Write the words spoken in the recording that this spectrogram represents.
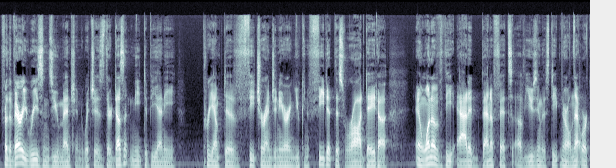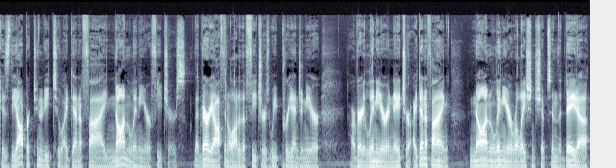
for the very reasons you mentioned, which is there doesn't need to be any preemptive feature engineering. You can feed it this raw data. And one of the added benefits of using this deep neural network is the opportunity to identify nonlinear features. That very often, a lot of the features we pre engineer are very linear in nature. Identifying nonlinear relationships in the data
